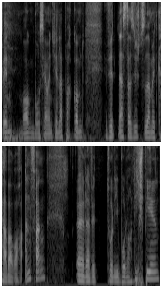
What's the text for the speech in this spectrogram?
wenn morgen Borussia Mönchengladbach kommt, wird Nastasic zusammen mit Kabak auch anfangen. Äh, da wird Todibo noch nicht spielen.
